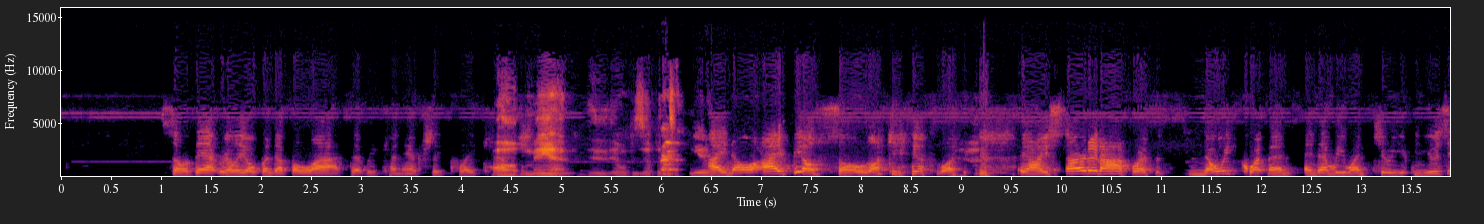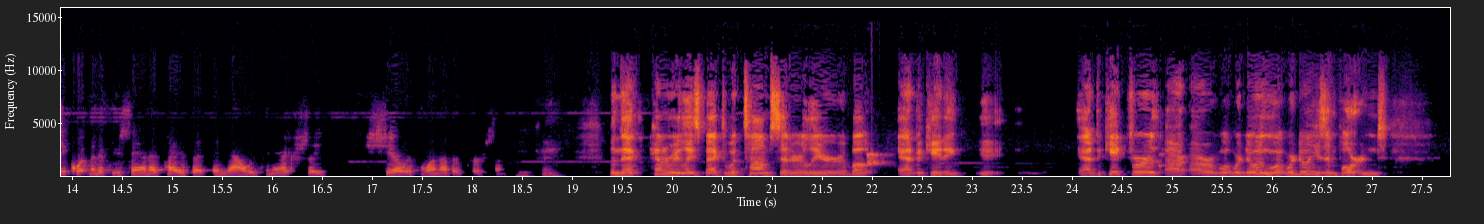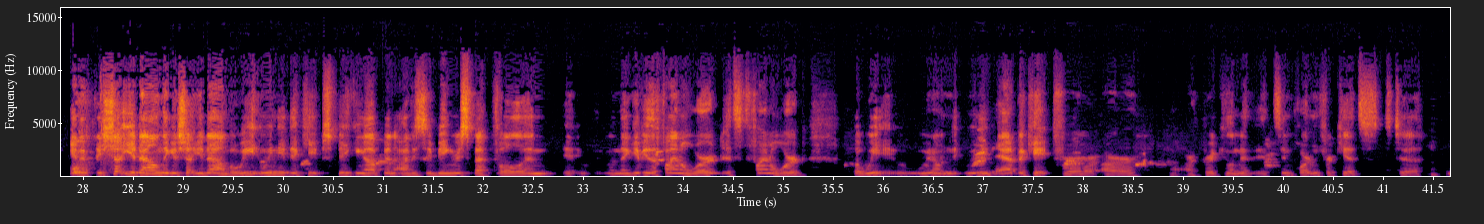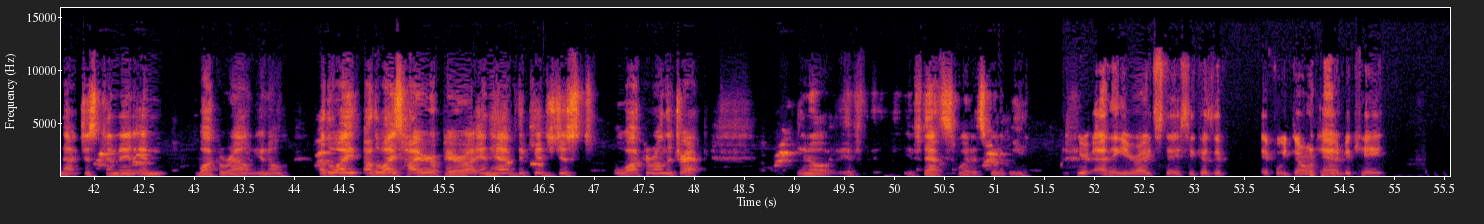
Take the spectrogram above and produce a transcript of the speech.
So that really opened up a lot that we can actually play catch. oh man, it opens up. A you. I know. I feel so lucky. It's like, you know, I started off with no equipment, and then we went to you can use equipment if you sanitize it, and now we can actually share with one other person. Okay. And that kind of relates back to what Tom said earlier about advocating. Eh, advocate for our, our what we're doing. What we're doing is important. And if they shut you down, they can shut you down. But we, we need to keep speaking up and obviously being respectful. And it, when they give you the final word, it's the final word. But we we don't we need to advocate for our our, our curriculum. It, it's important for kids to not just come in and walk around. You know, otherwise otherwise hire a para and have the kids just walk around the track you know, if if that's what it's going to be. You're, I think you're right, Stacy, because if if we don't advocate,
